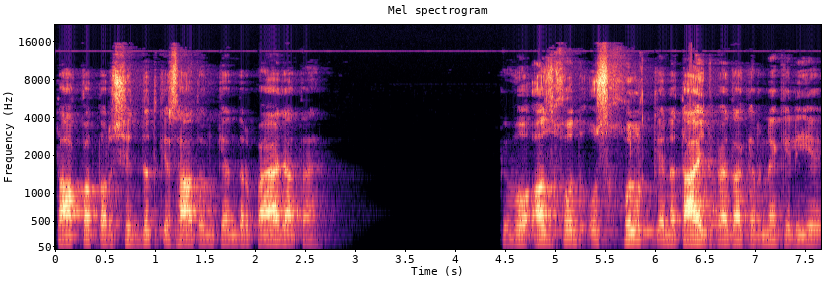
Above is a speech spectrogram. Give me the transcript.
طاقت اور شدت کے ساتھ ان کے اندر پایا جاتا ہے۔ کہ وہ از خود اس خلق کے نتائج پیدا کرنے کے لیے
